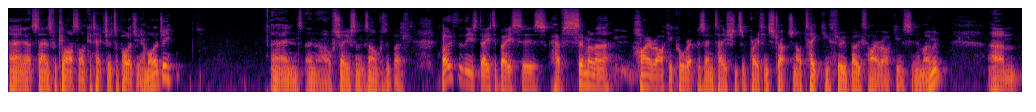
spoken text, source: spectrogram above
And that stands for Class Architecture, Topology, Homology. And, and I'll show you some examples of both. Both of these databases have similar hierarchical representations of protein structure, and I'll take you through both hierarchies in a moment. Um,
